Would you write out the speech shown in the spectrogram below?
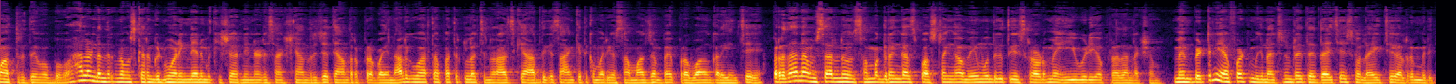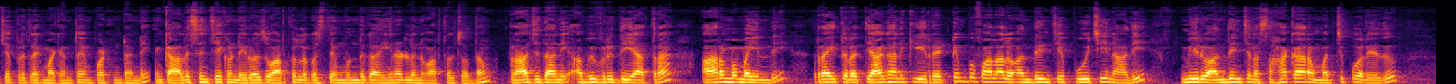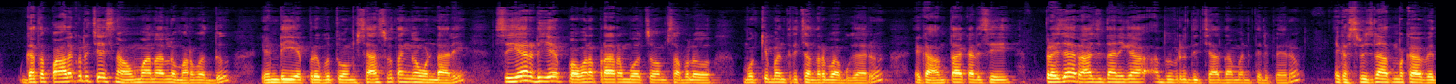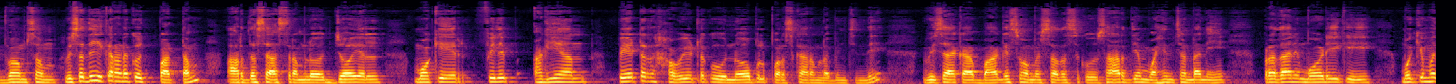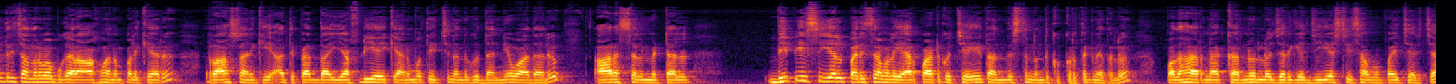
మాతృదేవ భవ. హలో అండి, అందరికీ నమస్కారం. గుడ్ మార్నింగ్ నేను మీ కిషోర్. నిన్నటి సాక్షి ఆంధ్రజ్యోతి. ఆంధ్రప్రభ ఈ నాలుగు వార్తాపత్రికల్లో వచ్చిన రాజకీయ ఆర్థిక సాంకేతిక మరియు సమాజంపై ప్రభావం కలిగించే ప్రధాన అంశాలను సమగ్రంగా స్పష్టంగా మీ ముందుకు తీసుకురావడమే ఈ వీడియో ప్రధాన లక్ష్యం. మేము పెట్టిన ఎఫర్ట్ మీకు నచ్చినట్లయితే దయచేసి లైక్ చేయగలరు. మీరు ఇచ్చే ప్రతికి మాకు ఎంతో ఇంపార్టెంట్ అండి. ఇంకా ఆలస్యం చేయకుండా ఈ రోజు వార్తల్లోకి వస్తే ముందుగా ఈనాడులోని వార్తలు చూద్దాం. రాజధాని అభివృద్ధి యాత్ర ఆరంభమైంది. రైతుల త్యాగానికి రెట్టింపు ఫలాలు అందించే పూచి నాది. మీరు అందించిన సహకారం మర్చిపోలేదు. గత పాలకులు చేసిన అవమానాలను మరవద్దు. ఎన్డీఏ ప్రభుత్వం శాశ్వతంగా ఉండాలి. సిఆర్డీఏ పవన ప్రారంభోత్సవం సభలో ముఖ్యమంత్రి చంద్రబాబు గారు ఇక అంతా కలిసి ప్రజా రాజధానిగా అభివృద్ధి చేద్దామని తెలిపారు. ఇక సృజనాత్మక విద్వాంసం విశదీకరణకు పట్టం. అర్థశాస్త్రంలో Joel Mokyr Philippe Aghion Peter హవీట్లకు Nobel పురస్కారం లభించింది. విశాఖ భాగస్వామ్య సదస్సుకు సారథ్యం వహించండని ప్రధాని మోడీకి ముఖ్యమంత్రి చంద్రబాబు గారు ఆహ్వానం పలికారు. రాష్ట్రానికి అతిపెద్ద ఎఫ్డిఐకి అనుమతి ఇచ్చినందుకు ధన్యవాదాలు. ఆర్ఎస్ఎల్ మిట్టల్ బీపీసీఎల్ పరిశ్రమల ఏర్పాటుకు చేయూత అందిస్తున్నందుకు కృతజ్ఞతలు. పదహారున కర్నూలులో జరిగే జీఎస్టీ సభపై చర్చ.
